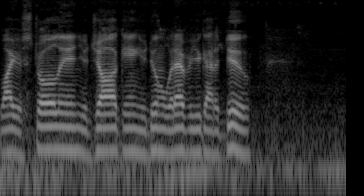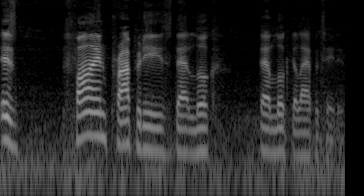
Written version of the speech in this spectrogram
while you're strolling, you're jogging, you're doing whatever you got to do is find properties that look that look dilapidated.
